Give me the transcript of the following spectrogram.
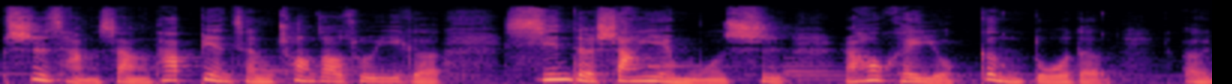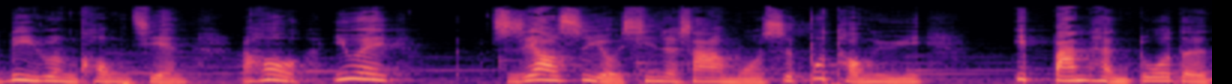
市场上，它变成创造出一个新的商业模式，然后可以有更多的呃利润空间，然后因为只要是有新的商业模式，不同于一般很多的。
